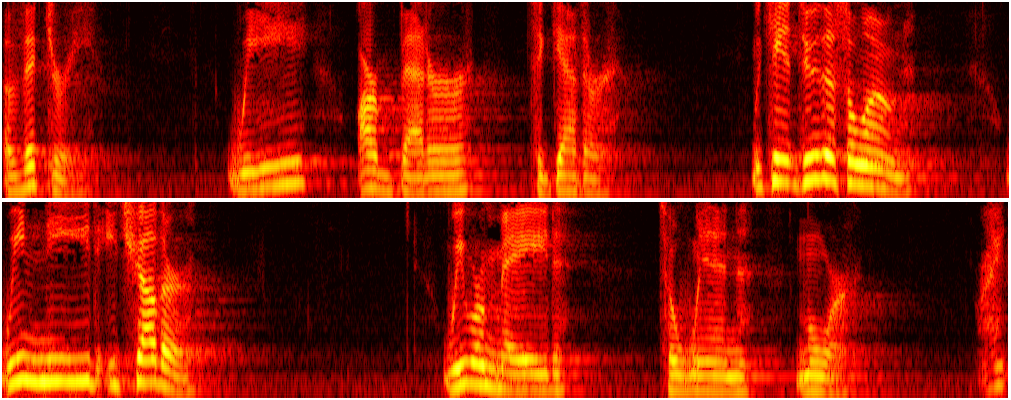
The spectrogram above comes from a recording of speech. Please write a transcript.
a victory. We are better together. We can't do this alone. We need each other. We were made to win more, right?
